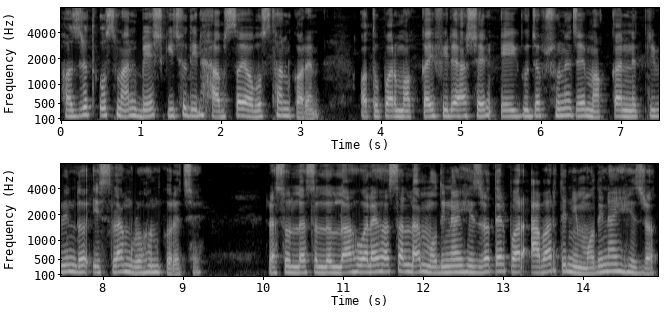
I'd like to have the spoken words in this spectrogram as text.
হজরত উসমান বেশ কিছুদিন হাবসায় অবস্থান করেন। অতপর মক্কায় ফিরে আসেন। এই গুজব শুনে যে মক্কার নেতৃবৃন্দ ইসলাম গ্রহণ করেছে। রাসুল্লাহ সাল্লু আলাইসাল্লাম মদিনায় হিজরতের পর আবার তিনি মদিনায় হিজরত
